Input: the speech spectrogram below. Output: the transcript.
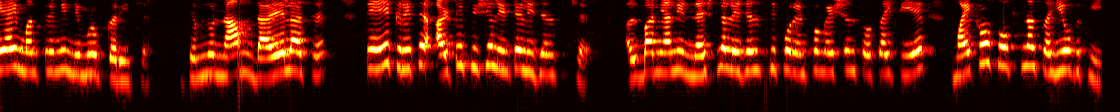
એઆઈ મંત્રીની નિમણૂક કરી છે. જેમનું નામ ડાયેલા છે, તે એક રીતે આર્ટિફિશિયલ ઇન્ટેલિજન્સ છે. અલ્બાનિયાની નેશનલ એજન્સી ફોર ઇન્ફોર્મેશન સોસાયટીએ માઇક્રોસોફ્ટના સહયોગથી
